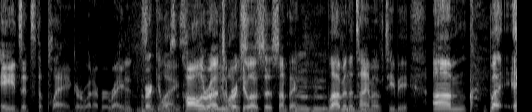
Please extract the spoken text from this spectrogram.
AIDS, it's the plague or whatever, right? It's Tuberculosis. plague. Cholera, Tuberculosis. tuberculosis, something. Love in the time of TB. Um, but I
